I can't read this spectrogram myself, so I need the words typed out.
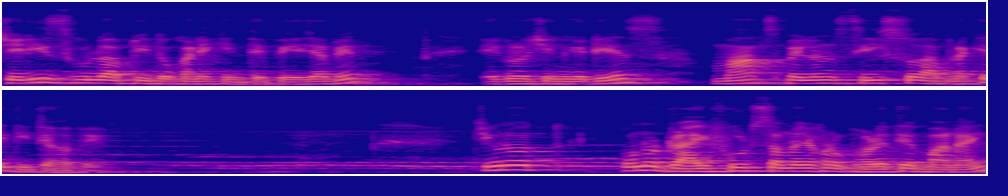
চেরিজগুলো আপনি দোকানে কিনতে পেয়ে যাবেন। এগুলো হচ্ছে ইনগ্রেডিয়েন্টস মার্কস মেলন সিলসও আপনাকে দিতে হবে। যেগুলো কোনো ড্রাই ফ্রুটস আমরা যখন ঘরেতে বানাই,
